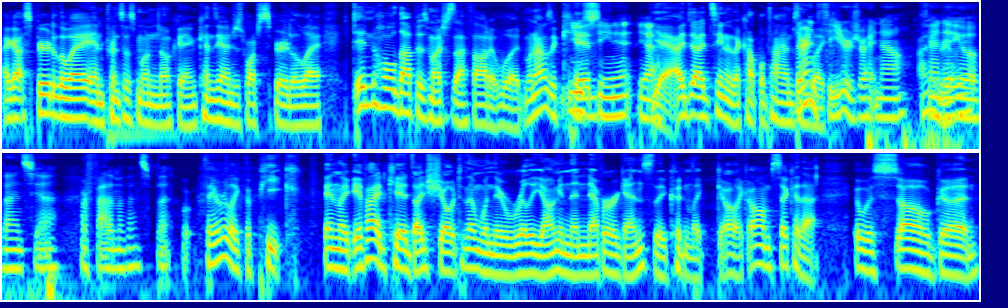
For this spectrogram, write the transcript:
I got Spirit of the Away and Princess Mononoke, and Kenzie and I just watched Spirit of the Away. Didn't hold up as much as I thought it would. When I was a kid, You've seen it, yeah. yeah, I'd, I'd seen it a couple times. They're in like, theaters right now. Are they Fandango really? events, yeah, or Fathom events. But they were like the peak. And like if I had kids, I'd show it to them when they were really young and then never again so they couldn't like go like, "Oh, I'm sick of that." It was so good.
